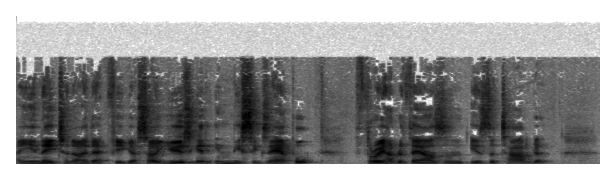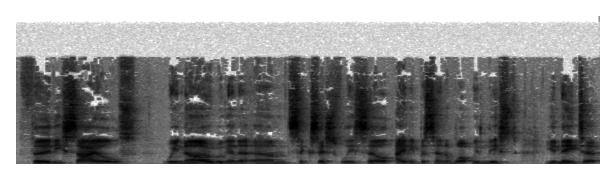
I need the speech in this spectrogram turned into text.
And you need to know that figure. So using it in this example, 300,000 is the target, 30 sales. We know we're going to um, successfully sell 80% of what we list. You need to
